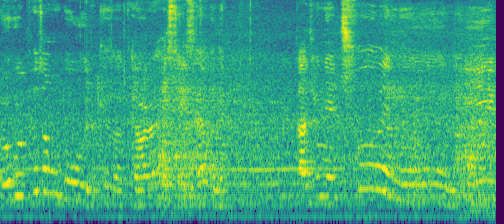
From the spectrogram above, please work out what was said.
얼굴 표정도 이렇게 해서 대화를 할 수 있어요. 근데 나중에 추후에는 이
